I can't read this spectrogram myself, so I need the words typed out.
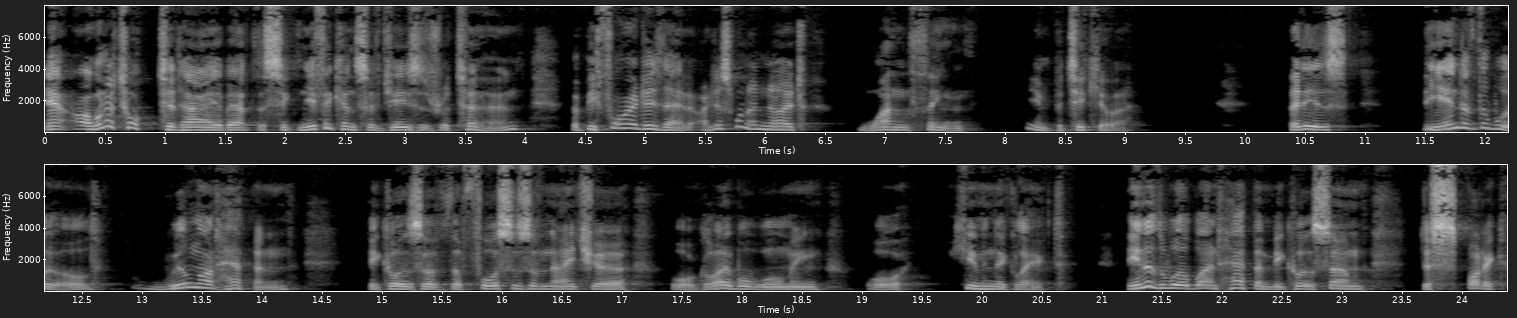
Now, I want to talk today about the significance of Jesus' return, but before I do that, I just want to note one thing in particular. That is, the end of the world will not happen because of the forces of nature or global warming or human neglect. The end of the world won't happen because some despotic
